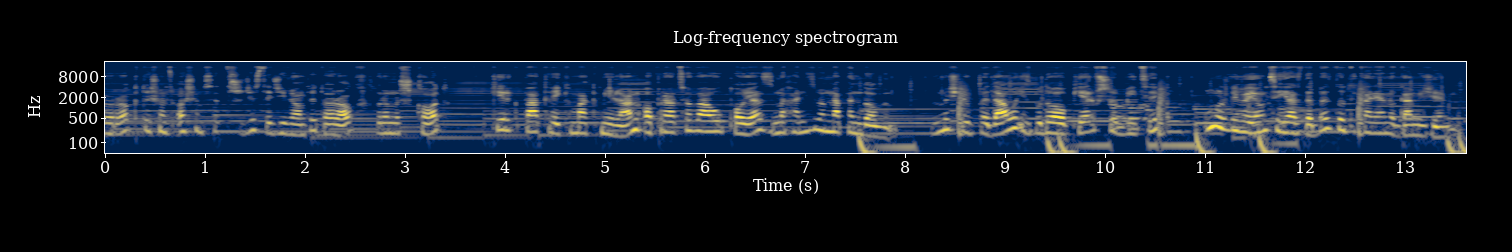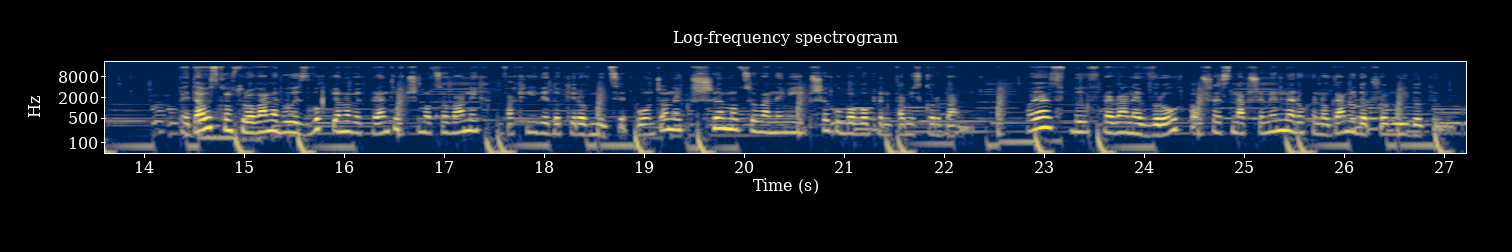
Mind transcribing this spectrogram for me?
Rok 1839 to rok, w którym Szkot Kirkpatrick Macmillan opracował pojazd z mechanizmem napędowym. Wymyślił pedały i zbudował pierwszy bicykl umożliwiający jazdę bez dotykania nogami ziemi. Pedały skonstruowane były z dwóch pionowych prętów przymocowanych wachliwie do kierownicy, połączonych przymocowanymi przegubowo prętami z korbami. Pojazd był wprawiany w ruch poprzez naprzemienne ruchy nogami do przodu i do tyłu.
